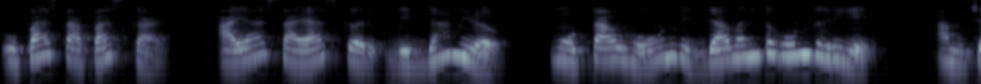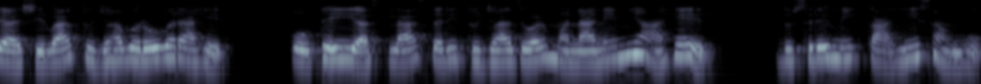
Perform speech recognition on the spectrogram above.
उपास तापास काढ. आयास सायास कर. विद्या मिळव. मोठा होऊन विद्यावंत होऊन घरी ये. आमचे आशीर्वाद तुझ्याबरोबर आहेत. कोठेही असलास तरी तुझ्याजवळ मनाने मी आहेच. दुसरे मी काही सांगू.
